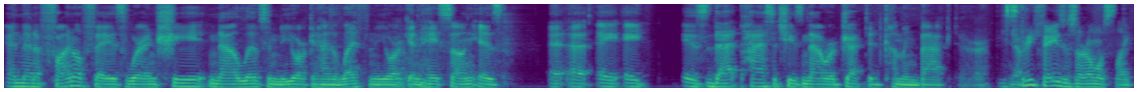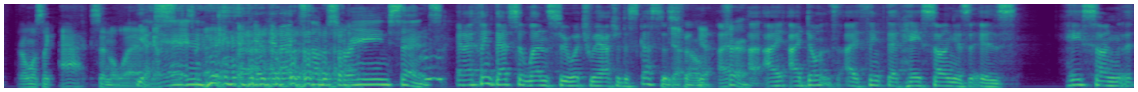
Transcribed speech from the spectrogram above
and then a final phase wherein she now lives in New York and has a life in New York, and Haesung is a, a, a is that past that she's now rejected coming back to her. These three phases are almost like almost like acts in a way. I Yes. guess. in some strange sense. And I think that's the lens through which we have to discuss this Yeah, film. yeah. I, Sure. I, I don't. I think that Hae Sung is is Hae Sung.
